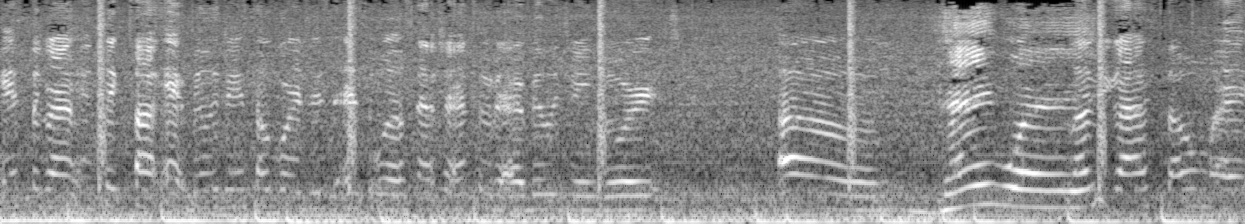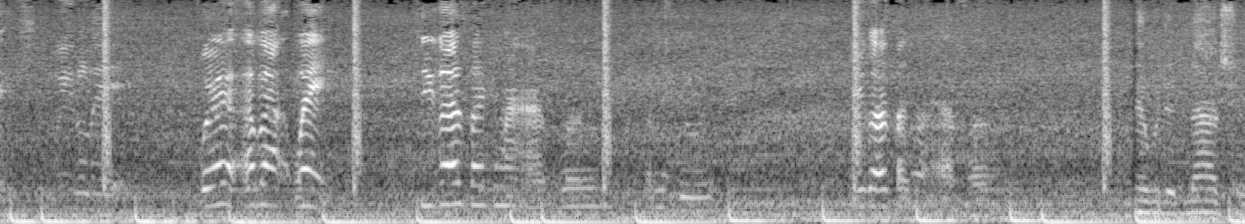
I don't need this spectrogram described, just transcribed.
Instagram and TikTok at Billie Jean So Gorgeous as well Snapchat and Twitter at Billie Jean Gorge. Um, Gangway. love you guys so much. We lit. Where about wait? Do you guys like my afro? Let me do it. You guys like my afro? And with the natural.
